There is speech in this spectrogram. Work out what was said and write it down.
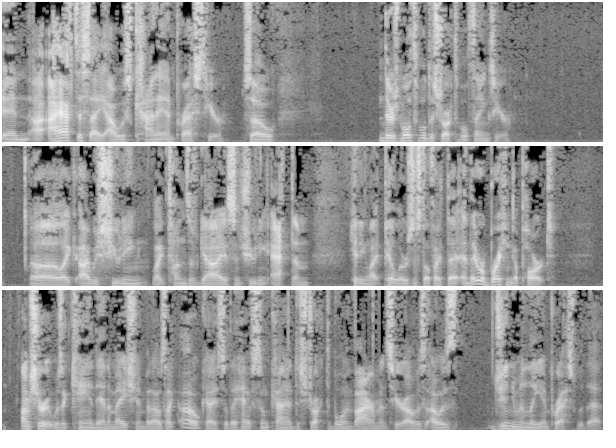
and I, I have to say, I was kind of impressed here. So, there's multiple destructible things here. Uh, like I was shooting like tons of guys and shooting at them, hitting like pillars and stuff like that, and they were breaking apart. I'm sure it was a canned animation, but I was like, oh, okay, so they have some kind of destructible environments here. I was I was genuinely impressed with that.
